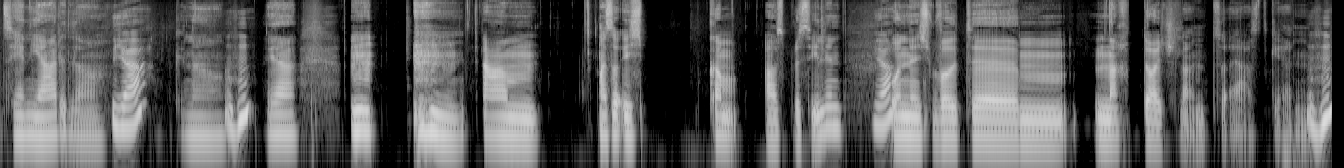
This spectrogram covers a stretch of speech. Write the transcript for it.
zehn Jahren da. Ja? Genau. Mhm. Ja. ähm, also ich komme aus Brasilien ja? und ich wollte ähm, nach Deutschland zuerst gehen. Mhm.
